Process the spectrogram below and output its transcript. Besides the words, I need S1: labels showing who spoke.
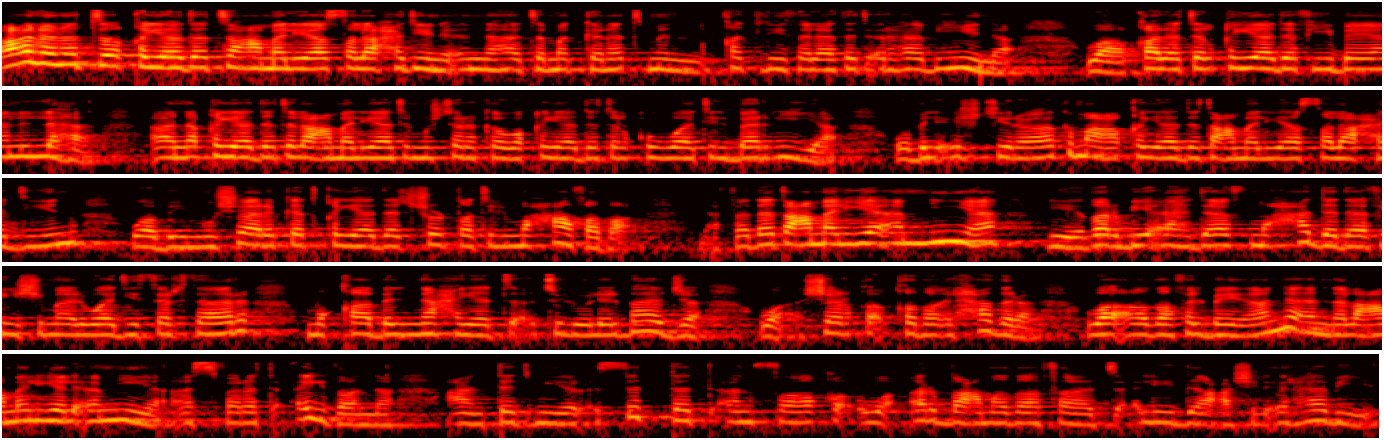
S1: أعلنت قيادة عمليات صلاح الدين أنها تمكنت من قتل ثلاثة إرهابيين وقالت القيادة في بيان لها أن قيادة العمليات المشتركة وقيادة القوات البرية وبالاشتراك مع قيادة عمليات صلاح الدين وبمشاركة قيادة شرطة المحافظة نفذت عملية أمنية لضرب أهداف محددة في شمال وادي ثرثار مقابل ناحية تلول الباجة وشرق قضاء الحضرة وأضاف البيان أن العملية الأمنية أسفرت أيضا عن تدمير ستة أنفاق وأربع مضافات لداعش الإرهابي.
